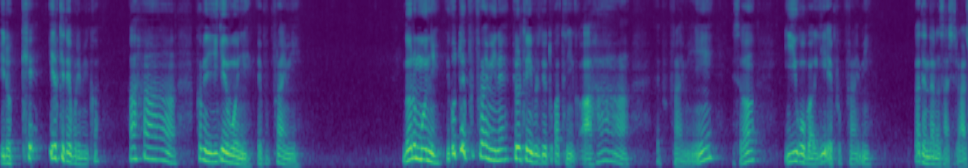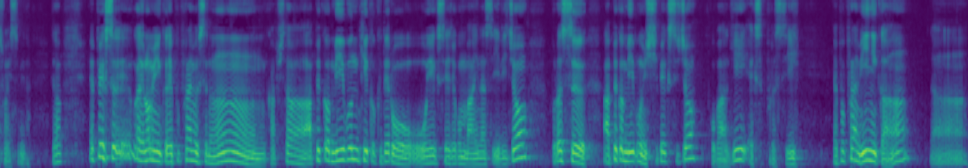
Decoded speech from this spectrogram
이렇게 이렇게 돼버립니까? 아하. 그러면 이게 뭐니? f 프라임이. 너는 뭐니? 이것도 f 프라임이네. 별등이 별등이 똑같으니까. 아하. f 프라임이. 그래서 2 곱하기 f 프라임이가 된다는 사실을 알 수가 있습니다. 그래서 fx가 이놈이니까 f 프라임 x는 갑시다. 앞에 거 미분 뒤에 거 그대로 5x의 제곱 마이너스 1이죠. 플러스 앞에 거 미분 10x죠. 곱하기 x 플러스 2. f 프라임 2니까 자,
